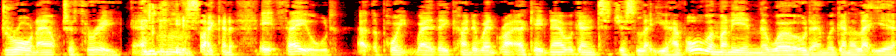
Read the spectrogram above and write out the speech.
drawn out to three and it's like, an, it failed at the point where they kind of went, right, okay, now we're going to just let you have all the money in the world and we're going to let you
